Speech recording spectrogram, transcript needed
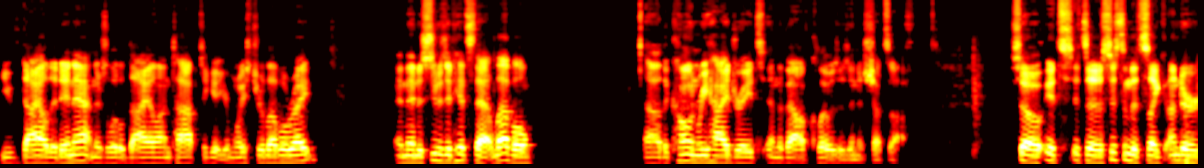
you've dialed it in at, and there's a little dial on top to get your moisture level right. And then as soon as it hits that level, uh, the cone rehydrates and the valve closes and it shuts off. So it's it's a system that's like under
